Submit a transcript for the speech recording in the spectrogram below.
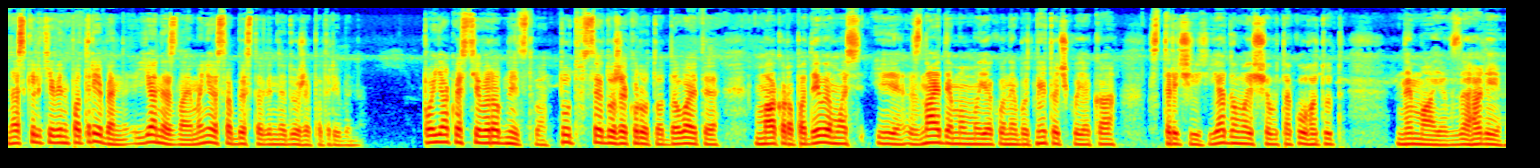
Наскільки він потрібен, я не знаю. Мені особисто він не дуже потрібен. По якості виробництва тут все дуже круто. Давайте макро подивимось і знайдемо ми яку-небудь ниточку, яка стричить. Я думаю, що такого тут немає взагалі.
